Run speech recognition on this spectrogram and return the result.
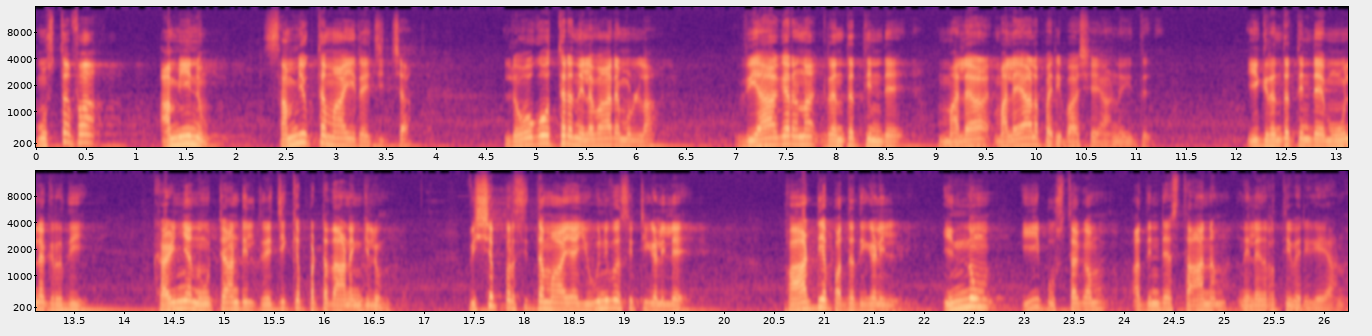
മുസ്തഫ അമീനും സംയുക്തമായി രചിച്ച ലോകോത്തര നിലവാരമുള്ള വ്യാകരണ ഗ്രന്ഥത്തിന്റെ മലയാ മലയാള പരിഭാഷയാണ് ഇത്. ഈ ഗ്രന്ഥത്തിന്റെ മൂലകൃതി കഴിഞ്ഞ നൂറ്റാണ്ടിൽ രചിക്കപ്പെട്ടതാണെങ്കിലും വിശ്വപ്രസിദ്ധമായ യൂണിവേഴ്സിറ്റികളിലെ പാഠ്യപദ്ധതികളിൽ ഇന്നും ഈ പുസ്തകം അതിന്റെ സ്ഥാനം നിലനിർത്തി വരികയാണ്.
